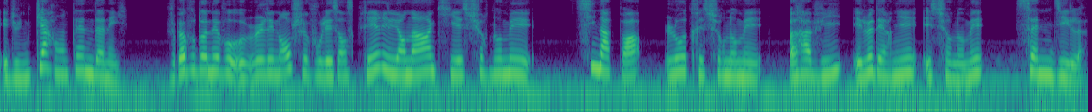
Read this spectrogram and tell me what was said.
et d'une quarantaine d'années. Je ne vais pas vous donner les noms, je vais vous les inscrire. Il y en a un qui est surnommé Sinapa, l'autre est surnommé Ravi et le dernier est surnommé Sendil.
